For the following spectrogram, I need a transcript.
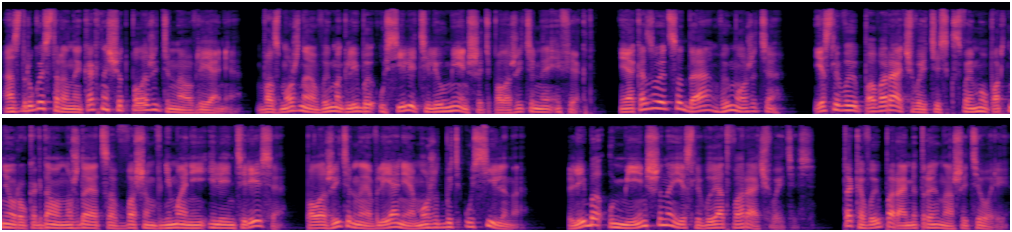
А с другой стороны, как насчет положительного влияния? Возможно, вы могли бы усилить или уменьшить положительный эффект. И оказывается, да, вы можете. Если вы поворачиваетесь к своему партнеру, когда он нуждается в вашем внимании или интересе, положительное влияние может быть усилено, либо уменьшено, если вы отворачиваетесь. Таковы параметры нашей теории.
